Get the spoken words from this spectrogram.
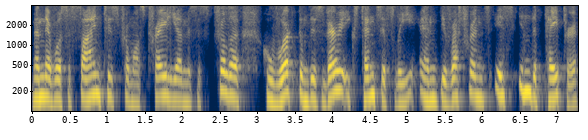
Then there was a scientist from Australia, Mrs. Fuller, who worked on this very extensively. And the reference is in the paper.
